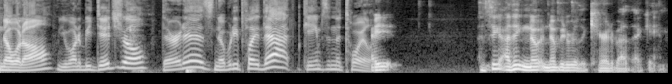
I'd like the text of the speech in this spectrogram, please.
Know It All? You want to be digital? There it is. Nobody played that. Game's in the toilet. I, I think I think no, nobody really cared about that game.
